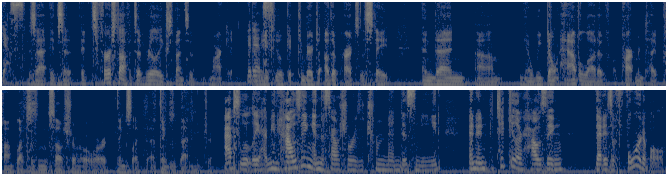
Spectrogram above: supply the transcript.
Yes. Is that it's a it's first off it's a really expensive market. It I mean, if you look at compared to other parts of the state, and then um, you know we don't have a lot of apartment type complexes in the South Shore or things like that, things of that nature. Absolutely. I mean, housing in the South Shore is a tremendous need, and in particular, housing that is affordable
